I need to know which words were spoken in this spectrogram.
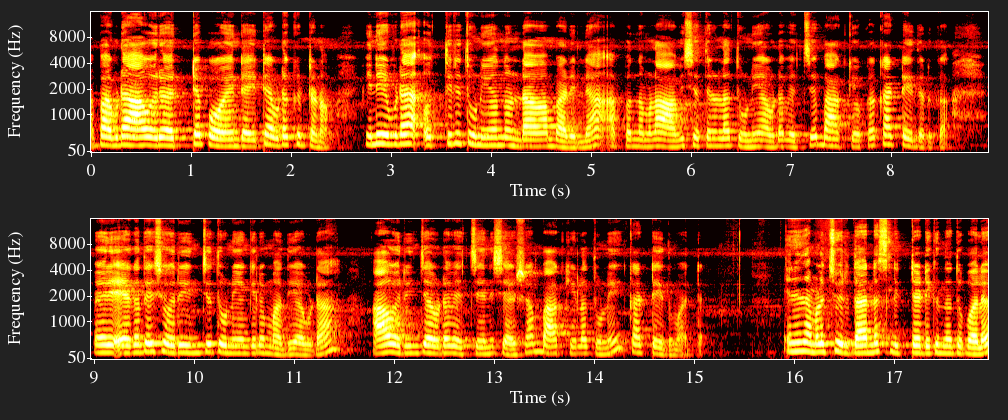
അപ്പോൾ അവിടെ ആ ഒരു ഒറ്റ പോയിന്റായിട്ട് അവിടെ കിട്ടണം. ഇനി ഇവിടെ ഒത്തിരി തുണിയൊന്നും ഉണ്ടാവാൻ പാടില്ല. അപ്പം നമ്മൾ ആവശ്യത്തിനുള്ള തുണി അവിടെ വെച്ച് ബാക്കിയൊക്കെ കട്ട് ചെയ്തെടുക്കുക. ഏകദേശം ഒരു ഇഞ്ച് തുണിയെങ്കിലും മതി അവിടെ. ആ ഒരു ഇഞ്ച് അവിടെ വെച്ചതിന് ശേഷം ബാക്കിയുള്ള തുണി കട്ട് ചെയ്ത് മാറ്റാം. ഇനി നമ്മൾ ചുരിദാറിന്റെ സ്ലിറ്റ് അടിക്കുന്നത് പോലെ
